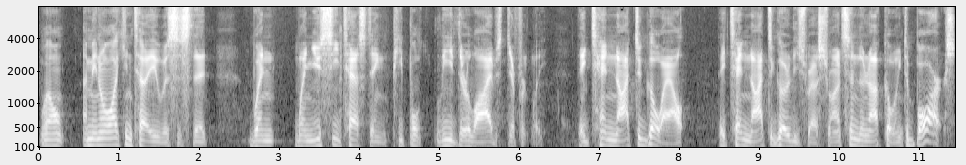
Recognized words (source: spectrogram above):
Well, I mean, all I can tell you is, is that when when you see testing, people lead their lives differently. They tend not to go out. They tend not to go to these restaurants, and they're not going to bars.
